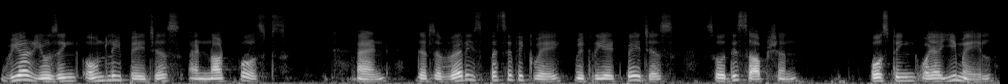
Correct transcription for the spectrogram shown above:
we are using only pages and not posts. And there's a very specific way we create pages, so this option, posting via email,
